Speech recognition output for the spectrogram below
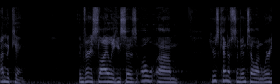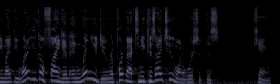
I'm the king. And very slyly, he says, Oh, um, here's kind of some intel on where he might be. Why don't you go find him? And when you do, report back to me because I too want to worship this king.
